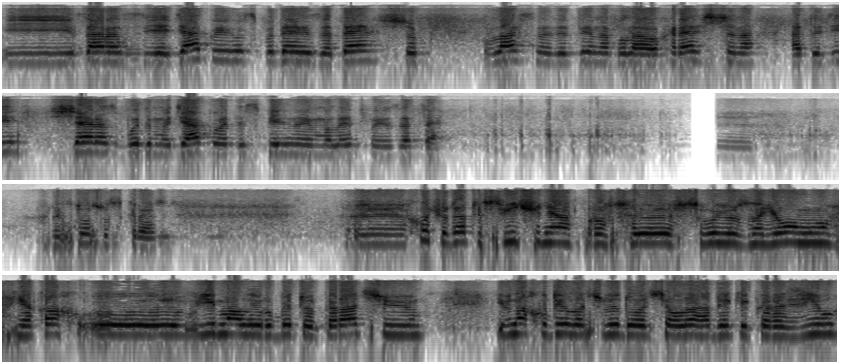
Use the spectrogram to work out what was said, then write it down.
І зараз я дякую Господеві за те, щоб власна дитина була охрещена, а тоді ще раз будемо дякувати спільною молитвою за це. Христос Воскрес. Е, Хочу дати свідчення про е, свою знайому, яка е, їй мали робити операцію, і вона ходила сюди до отця Олега декілька разів,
